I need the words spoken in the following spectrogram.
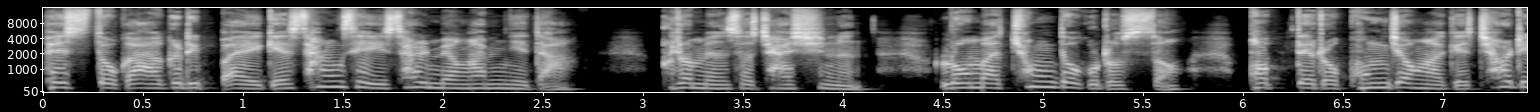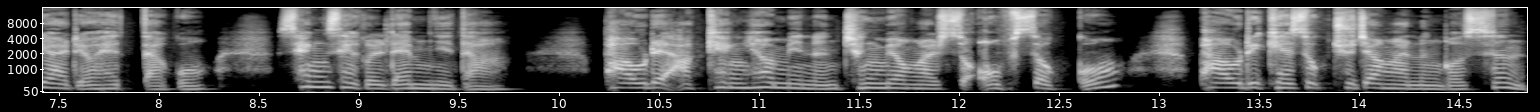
베스도가 아그리빠에게 상세히 설명합니다. 그러면서 자신은 로마 총독으로서 법대로 공정하게 처리하려 했다고 생색을 냅니다. 바울의 악행 혐의는 증명할 수 없었고 바울이 계속 주장하는 것은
